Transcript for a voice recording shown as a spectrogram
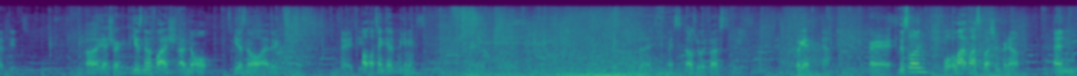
dive, dude? Uh, yeah, sure. He has no flash. I have no ult. He has no ult either. Alright, dude. I'll, I'll tank at the beginning. Nice. That was really fast. Okay. yeah. Alright. This one, well, la- last question for now. And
